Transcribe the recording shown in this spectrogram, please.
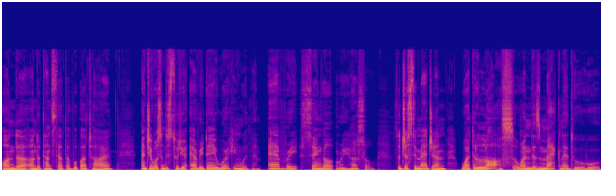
on the on the Tanztheater Wuppertal and she was in the studio every day working with them, every single rehearsal. So just imagine what a loss when this magnet who, who,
